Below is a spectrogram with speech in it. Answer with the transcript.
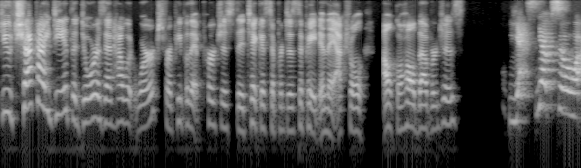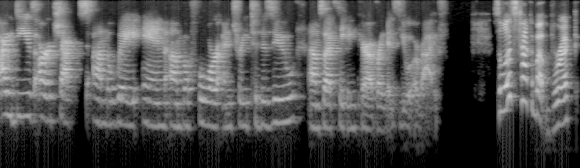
Do you check ID at the door? Is that how it works for people that purchase the tickets to participate in the actual alcohol beverages? Yes. Yep. So IDs are checked on the way in um, before entry to the zoo. Um, so that's taken care of right as you arrive. So let's talk about Brick.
